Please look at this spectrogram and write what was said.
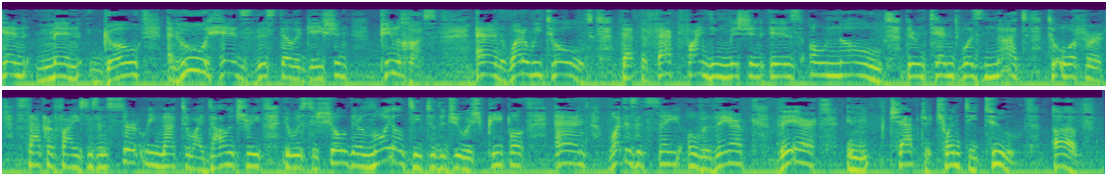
ten men go, and who heads this delegation? Pinchas. And what are we told? That the fact-finding mission is, oh no, their intent was not to offer sacrifices and certainly not to idolatry. It was to show their loyalty to the Jewish people. And what does it say over there? There in chapter 22 of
